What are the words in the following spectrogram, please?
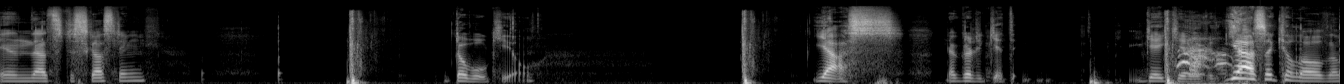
And that's disgusting. Double kill. Yes. Now gotta get gay kid over. Yes, I killed all of them.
